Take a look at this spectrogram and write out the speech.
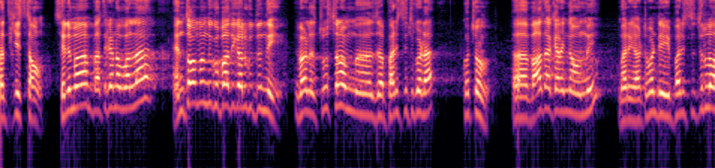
బతికిస్తాం సినిమా బతకడం వల్ల ఎంతో మందికి ఉపాధి కలుగుతుంది. వాళ్ళు చూస్తున్నాం పరిస్థితి కూడా కొంచెం బాధాకరంగా ఉంది. మరి అటువంటి పరిస్థితుల్లో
